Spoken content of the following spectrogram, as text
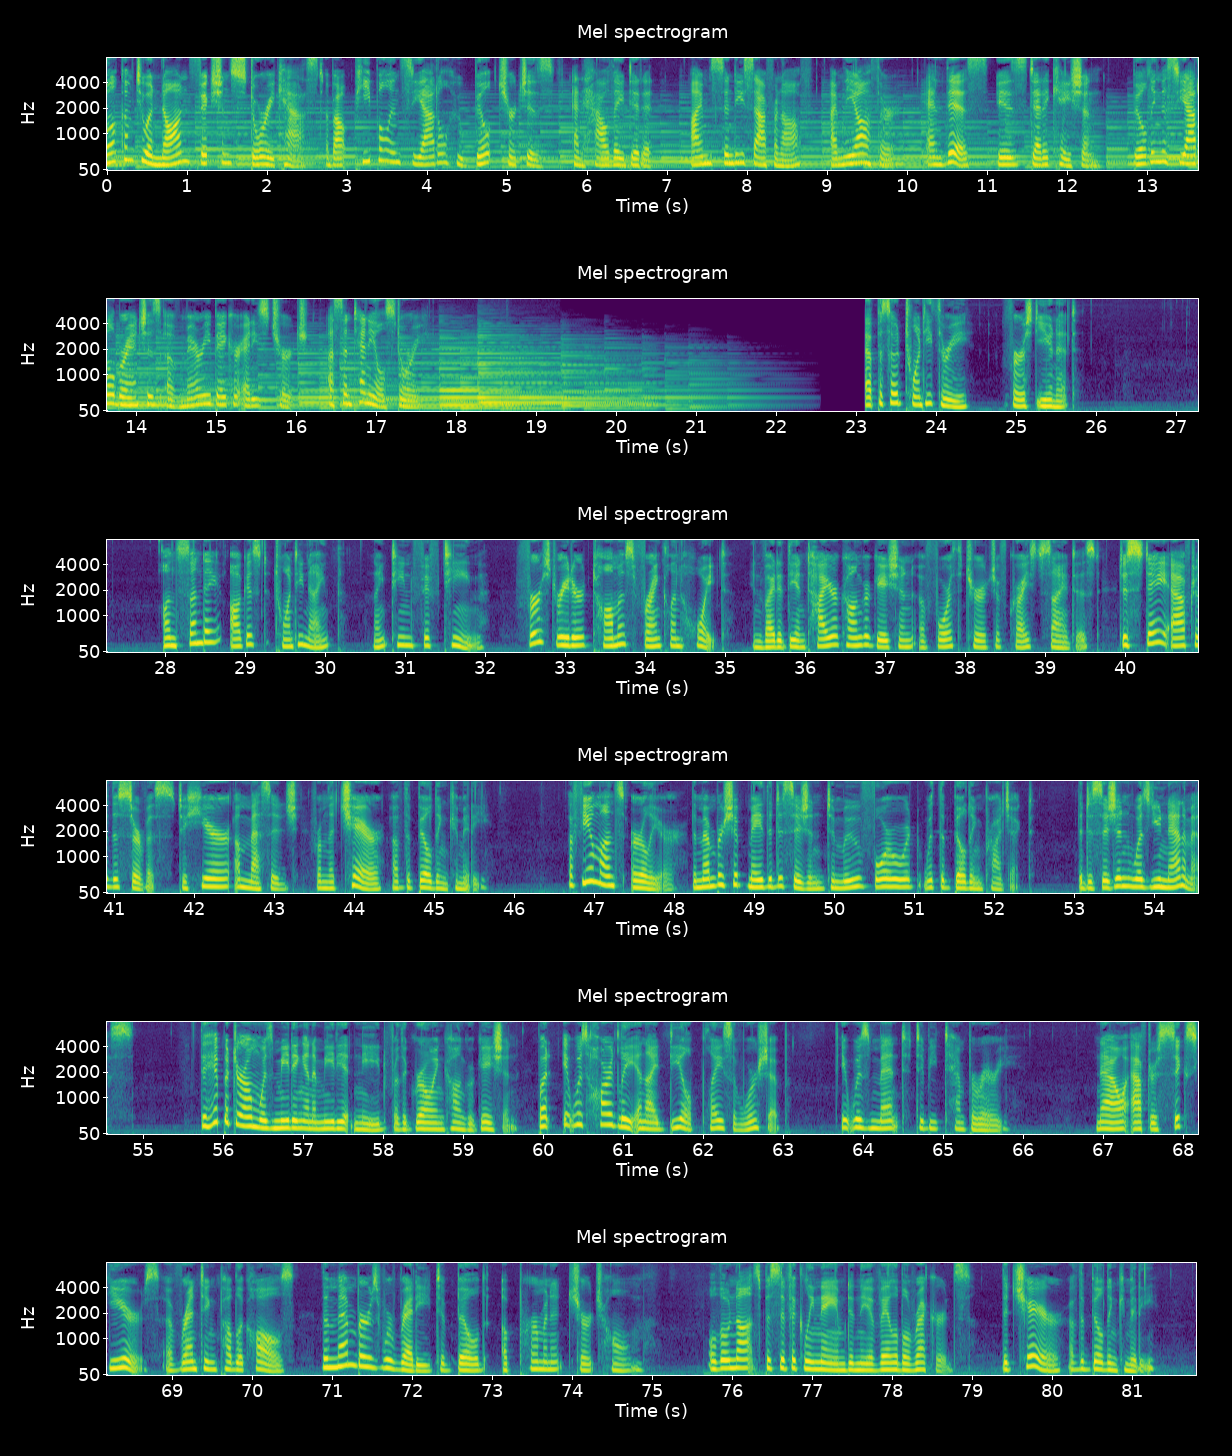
Welcome to a nonfiction storycast about people in Seattle who built churches and how they did it. I'm Cindy Safronoff, I'm the author, and this is Dedication Building the Seattle Branches of Mary Baker Eddy's Church, a centennial story. Episode 23, First Unit. On Sunday, August 29, 1915, First Reader Thomas Franklin Hoyt invited the entire congregation of Fourth Church of Christ Scientist to stay after the service to hear a message from the chair of the building committee. A few months earlier, the membership made the decision to move forward with the building project. The decision was unanimous. The Hippodrome was meeting an immediate need for the growing congregation, but it was hardly an ideal place of worship. It was meant to be temporary. Now, after six years of renting public halls, the members were ready to build a permanent church home. Although not specifically named in the available records, the chair of the building committee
